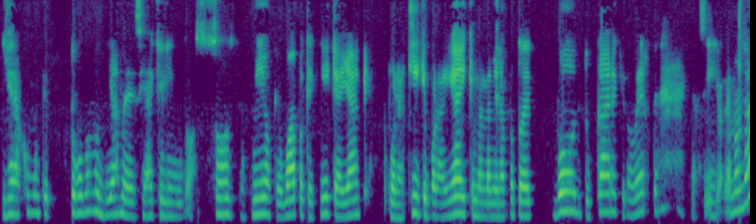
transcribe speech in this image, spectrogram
Y era como que todos los días me decía, qué lindo sos, Dios mío, qué guapa, que aquí, que allá, que por aquí, que por allá, y que mándame una foto de vos, de tu cara, quiero verte. Y así yo le mandaba,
